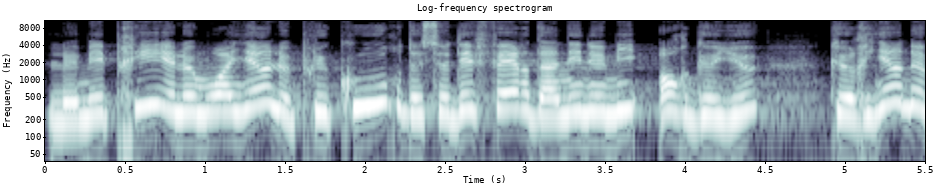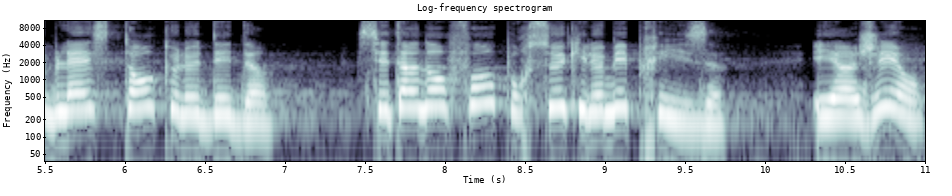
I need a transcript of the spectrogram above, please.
Le mépris est le moyen le plus court de se défaire d'un ennemi orgueilleux que rien ne blesse tant que le dédain. C'est un enfant pour ceux qui le méprisent, et un géant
